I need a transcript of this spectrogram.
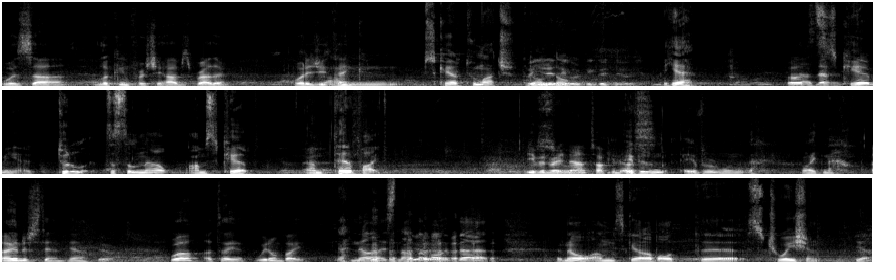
was uh, looking for Shihab's brother, what did you think? I'm scared too much. Don't know. be good news. Yeah. Well, that that's- scared me. Uh, Till, till now, I'm scared. I'm terrified. Even right now, talking to us. Everyone, everyone right now. I understand. Yeah. Well, I'll tell you, we don't bite. No, it's not about that. No, I'm scared about the situation. Yeah.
